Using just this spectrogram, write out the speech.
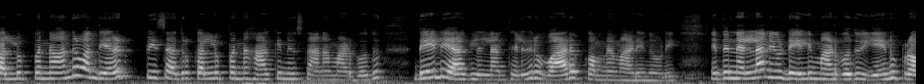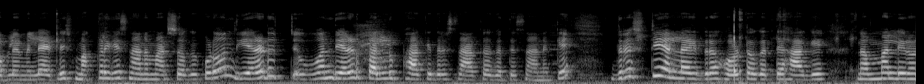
ಕಲ್ಲುಪ್ಪನ್ನು ಅಂದರೆ ಒಂದು ಎರಡು ಪೀಸ್ ಆದರೂ ಕಲ್ಲುಪ್ಪನ್ನು ಹಾಕಿ ನೀವು ಸ್ನಾನ ಮಾಡ್ಬೋದು. ಡೈಲಿ ಆಗಲಿಲ್ಲ ಅಂತ ಹೇಳಿದರೆ ವಾರಕ್ಕೊಮ್ಮೆ ಮಾಡಿ ನೋಡಿ. ಇದನ್ನೆಲ್ಲ ನೀವು ಡೈಲಿ ಮಾಡ್ಬೋದು, ಏನೂ ಪ್ರಾಬ್ಲಮ್ ಇಲ್ಲ. ಅಟ್ಲೀಸ್ಟ್ ಮಕ್ಕಳಿಗೆ ಸ್ನಾನ ಮಾಡಿಸೋಕ ಕೂಡ ಒಂದು ಎರಡು ಒಂದು ಎರಡು ಕಲ್ಲುಪ್ಪು ಹಾಕಿದರೆ ಸಾಕಾಗುತ್ತೆ ಸ್ನಾನಕ್ಕೆ. ದೃಷ್ಟಿ ಎಲ್ಲ ಇದ್ದರೆ ಹೊರಟೋಗುತ್ತೆ. ಹಾಗೆ ನಮ್ಮಲ್ಲಿರೋ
